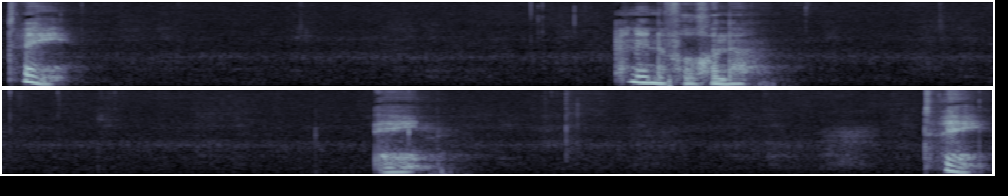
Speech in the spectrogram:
twee. En in de volgende één 2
